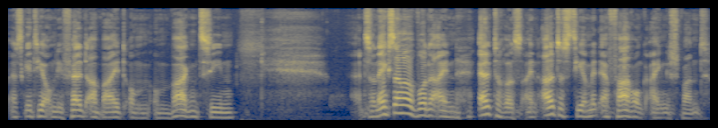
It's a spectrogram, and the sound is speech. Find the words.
Es geht hier um die Feldarbeit, um, um Wagenziehen. Zunächst einmal wurde ein älteres, ein altes Tier mit Erfahrung eingespannt.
